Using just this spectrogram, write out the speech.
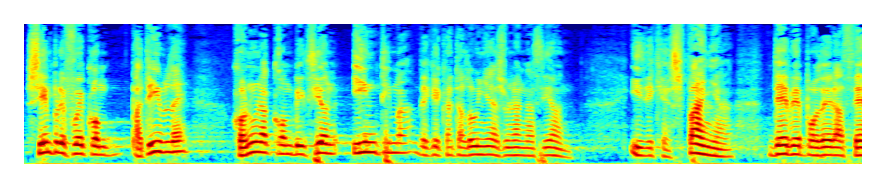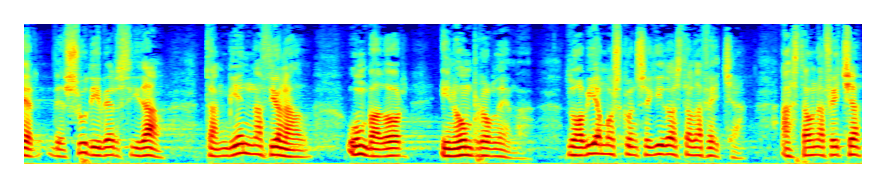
siempre fue compatible con una convicción íntima de que Cataluña es una nación y de que España debe poder hacer de su diversidad, también nacional, un valor y no un problema. Lo habíamos conseguido hasta la fecha, hasta una fecha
